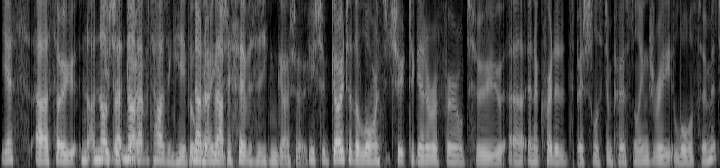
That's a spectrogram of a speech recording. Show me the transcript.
Yes. Uh, so No, you not should not go- advertising here, but No, no, what you the should- services you can go to? You should go to the Law Institute to get a referral to uh, an accredited specialist in personal injury law Sumit,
